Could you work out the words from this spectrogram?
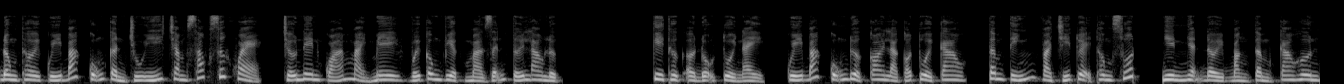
Đồng thời quý bác cũng cần chú ý chăm sóc sức khỏe, chớ nên quá mải mê với công việc mà dẫn tới lao lực. Kỳ thực ở độ tuổi này, quý bác cũng được coi là có tuổi cao, tâm tính và trí tuệ thông suốt, nhìn nhận đời bằng tầm cao hơn,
